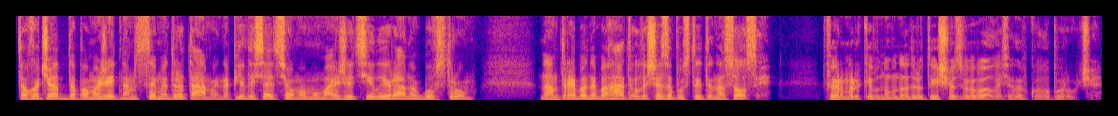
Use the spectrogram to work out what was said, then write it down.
То хоча допоможіть нам з цими дротами. На 57-му майже цілий ранок був струм. Нам треба небагато, лише запустити насоси. Фермер кивнув на дроти, що звивалися навколо поруччя.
